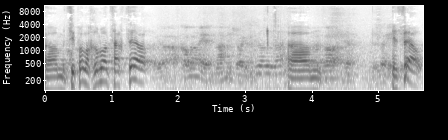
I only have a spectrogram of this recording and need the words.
Um, um, it fell.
